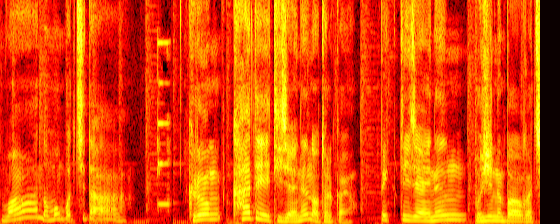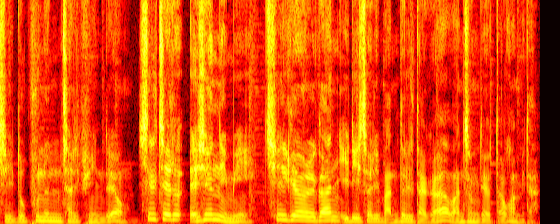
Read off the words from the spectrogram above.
와 너무 멋지다 그럼 카드의 디자인은 어떨까요? back 디자인은 보시는 바와 같이 높은 음자리표인데요 실제로 애셔님이 7개월간 이리저리 만들다가 완성되었다고 합니다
